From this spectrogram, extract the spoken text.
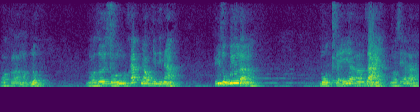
hoặc là mặt lục nó rơi xuống nó khác nhau như thế nào? Ví dụ như là một cái uh, dài nó sẽ là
